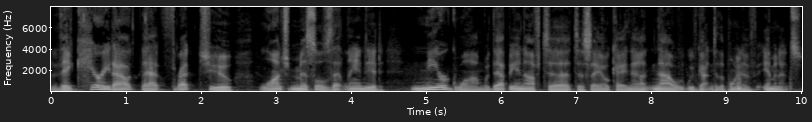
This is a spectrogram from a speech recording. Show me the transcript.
they carried out that threat to launch missiles that landed near Guam? Would that be enough to to say, okay, now now we've gotten to the point of imminence?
